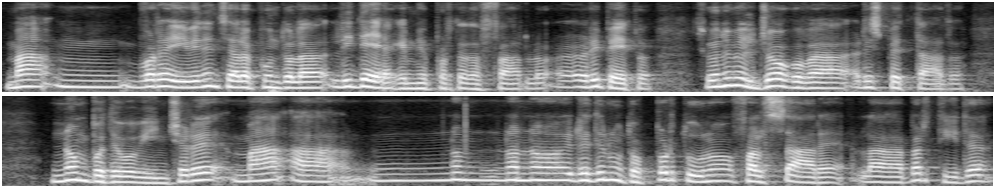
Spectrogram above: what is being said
ma mh, vorrei evidenziare appunto la, l'idea che mi ha portato a farlo. ripeto, secondo me il gioco va rispettato non potevo vincere, ma uh, non, non, ho ritenuto opportuno falsare la partita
